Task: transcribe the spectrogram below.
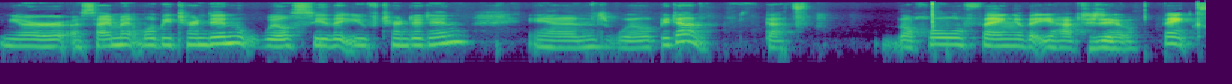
Your assignment will be turned in. We'll see that you've turned it in and we'll be done. That's the whole thing that you have to do. Thanks.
